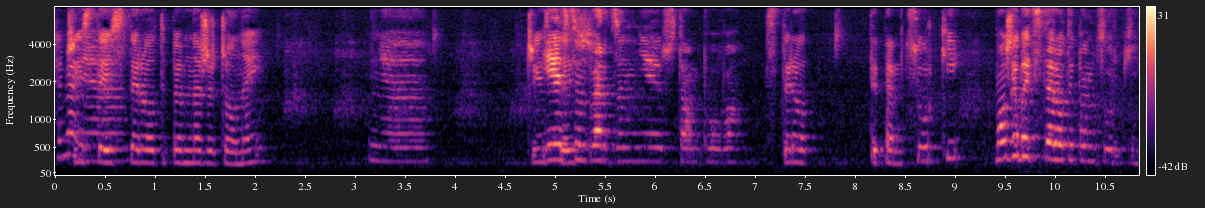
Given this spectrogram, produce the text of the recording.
Chyba Czy nie. jesteś stereotypem narzeczonej? Nie. Czy Ja jesteś jestem bardzo niesztampowa. stereotypem córki? Mogę być stereotypem córki.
